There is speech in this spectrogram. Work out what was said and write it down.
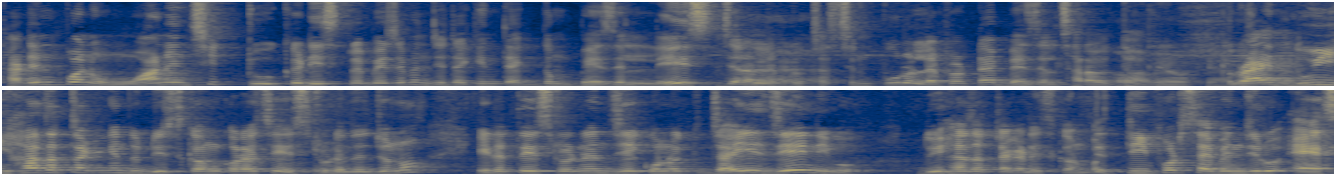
Thirteen point one inch two K display পেয়ে যাবেন যেটা কিন্তু একদম বেজেল লেস যারা ল্যাপটপ চাচ্ছেন পুরো ল্যাপটপটা বেজেল ছাড়া হতে হবে। হ্যাঁ। প্রায় দুই হাজার টাকা কিন্তু ডিসকাউন্ট করা হয়েছে স্টুডেন্টদের জন্য। এটাতে স্টুডেন্ট যে কোনো যাই যে নিব দুই হাজার টাকা discount T four seven zero S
